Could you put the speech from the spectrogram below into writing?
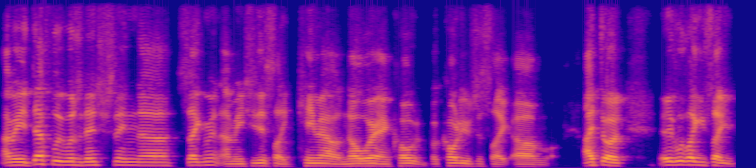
I mean, it definitely was an interesting uh, segment. I mean, she just like came out of nowhere, and Cody, but Cody was just like, um, I thought it looked like he's like,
